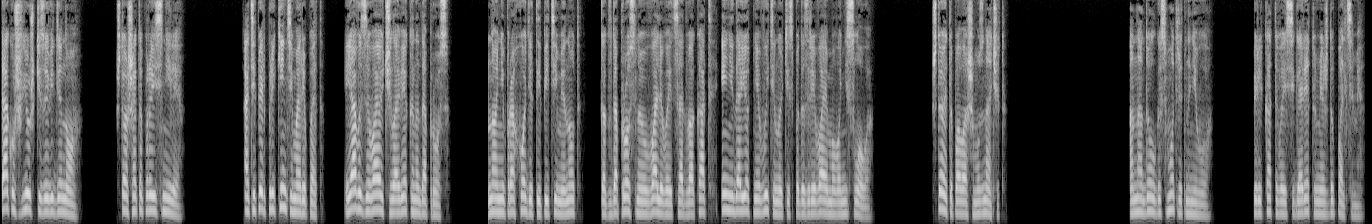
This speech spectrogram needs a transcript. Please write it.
Так уж в юшке заведено. Что ж, это прояснили. А теперь прикиньте, Мэри Пэт, я вызываю человека на допрос. Но не проходит и пяти минут, как в допросную вваливается адвокат и не дает мне вытянуть из подозреваемого ни слова. Что это, по-вашему, значит? Она долго смотрит на него, перекатывая сигарету между пальцами.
